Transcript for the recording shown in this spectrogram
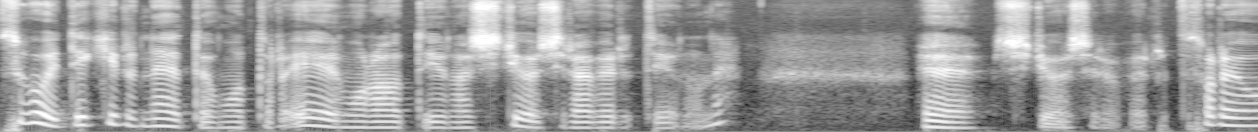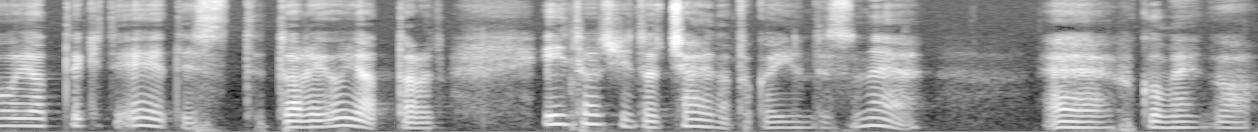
すごいできるねって思ったら A もらうっていうのは資料を調べるっていうのね。ええ、資料を調べる。それをやってきて A ですって誰をやったら、インド人とチャイナとか言うんですね。ええ、覆面が。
